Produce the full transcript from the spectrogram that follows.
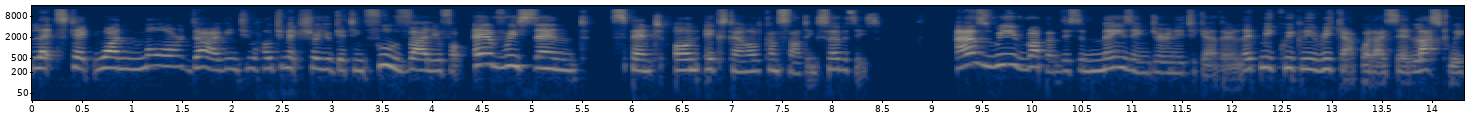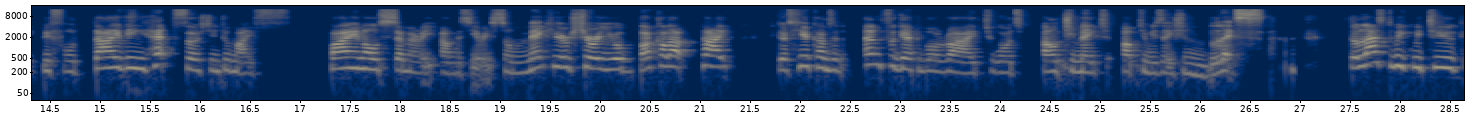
let's take one more dive into how to make sure you're getting full value for every cent spent on external consulting services as we wrap up this amazing journey together, let me quickly recap what I said last week before diving headfirst into my final summary of the series. So make sure you buckle up tight because here comes an unforgettable ride towards ultimate optimization bliss. So last week we took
